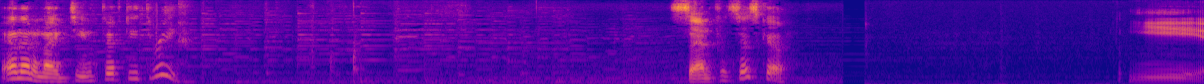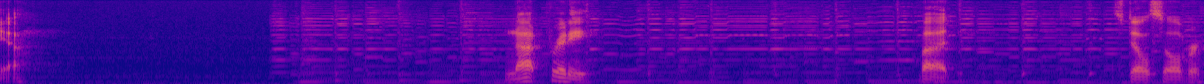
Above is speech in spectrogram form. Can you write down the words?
And then in 1953, San Francisco. Yeah. Not pretty. But still silver.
